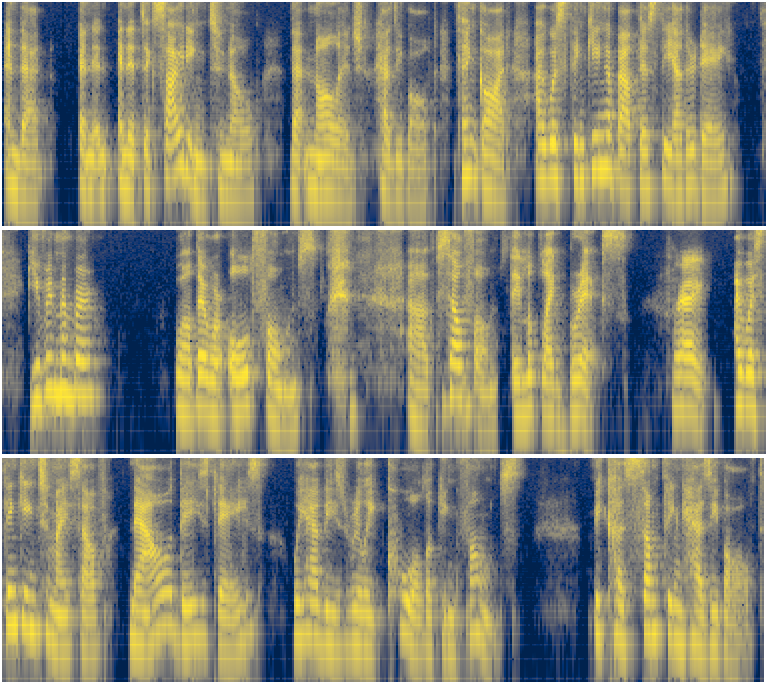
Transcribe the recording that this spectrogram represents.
and that and and and it's exciting to know that knowledge has evolved thank god i was thinking about this the other day you remember well there were old phones uh, cell Mhm. phones they look like bricks right i was thinking to myself now these days we have these really cool looking phones because something has evolved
